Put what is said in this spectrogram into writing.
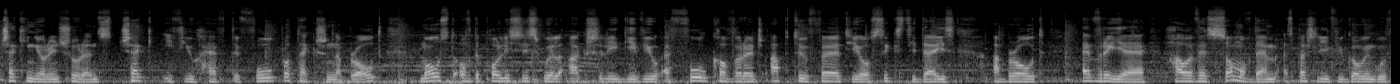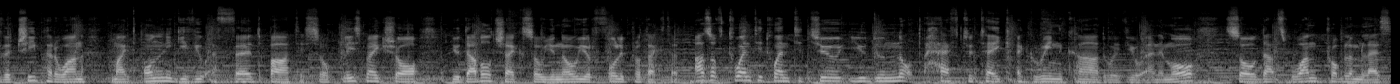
checking your insurance, check if you have the full protection abroad. Most of the policies will actually give you a full coverage up to 30 or 60 days abroad every year. However, some of them, especially if you're going with the cheaper one, might only give you a third party. So please make sure you double check so you know you're fully protected. As of 2022, you do not have to take a green card with you anymore. So that's one problem less.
